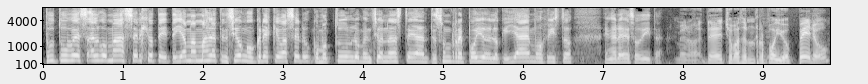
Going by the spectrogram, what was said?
¿tú, tú ves algo más, Sergio? ¿Te, ¿Te llama más la atención o crees que va a ser, como tú lo mencionaste antes, un repollo de lo que ya hemos visto en Arabia Saudita? Bueno, de hecho va a ser un repollo, pero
